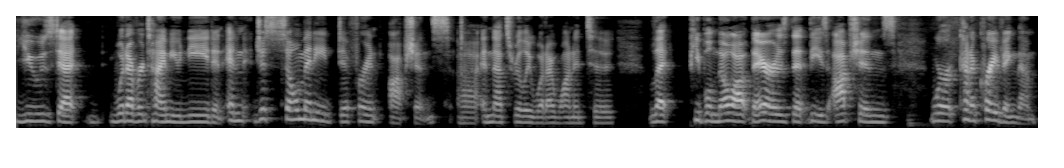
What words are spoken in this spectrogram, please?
used at whatever time you need and, and just so many different options uh, and that's really what i wanted to let people know out there is that these options we're kind of craving them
